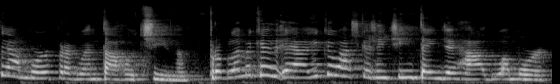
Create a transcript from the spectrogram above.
ter amor para aguentar a rotina. O problema é que é aí que eu acho que a gente entende errado o amor.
